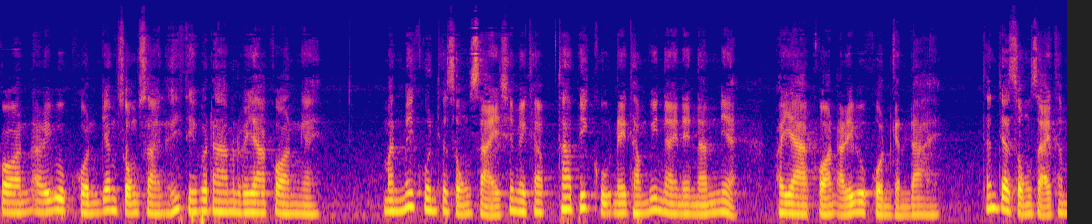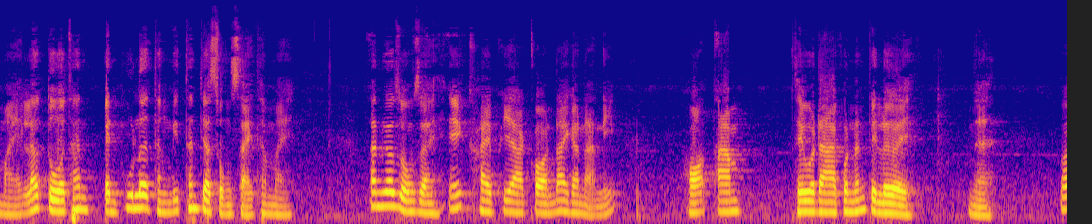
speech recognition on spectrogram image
กรณ์อริบุคคลยังสงสัยเลยเฮ้ยเทวดามันพยากรณ์ไง มันไม่ควรจะสงสัยใช่ไหมครับ ถ้าภิกุในธรรมวินัยในนั้นเนี่ยพยากรณ์อริบุคคลกันได้ ท่านจะสงสัยทำไม แล้วตัวท่านเป็นผู้เลิศทางฤทธิ์ท่านจะสงสัยทำไม ท่านก็สงสัยเอ๊ะใครพยากรณ์ได้ขนาดนี้เหาะตามเทวดาคนนั้นไปเลยนะก็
